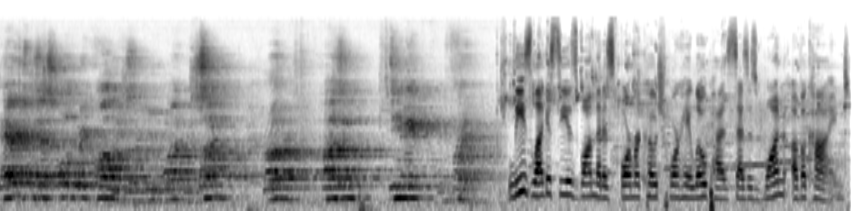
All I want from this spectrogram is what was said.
Darius possessed all the great qualities that you want a son, brother, cousin, teammate, and friend. Lee's legacy is one that his former coach Jorge Lopez says is one of a kind.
